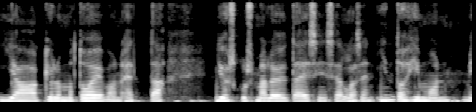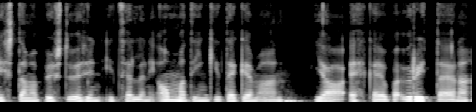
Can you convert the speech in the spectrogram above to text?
ja kyllä mä toivon, että joskus mä löytäisin sellaisen intohimon, mistä mä pystyisin itselleni ammatinkin tekemään ja ehkä jopa yrittäjänä,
